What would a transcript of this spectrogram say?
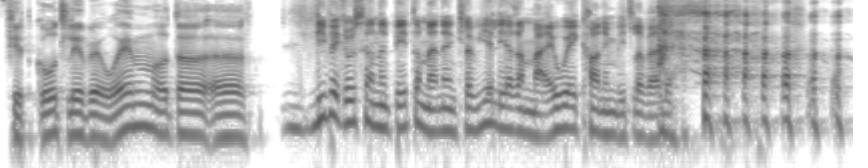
Viert Gott, liebe allem oder? Äh Liebe Grüße an den Peter, meinen Klavierlehrer My Way kann ich mittlerweile.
